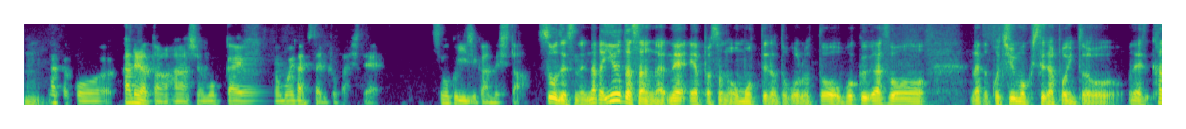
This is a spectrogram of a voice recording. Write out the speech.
うんなんかこう、彼らとの話をもう一回思い出したりとかして、すごくいい時間でした。そうですね。なんか、ゆうたさんがね、やっぱその思ってたところと、僕がその、なんかこう注目してたポイントを、ね、必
